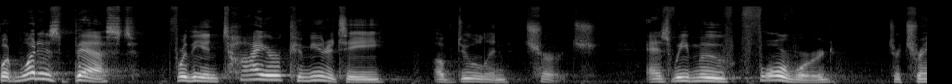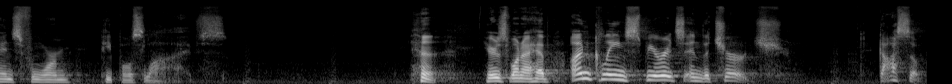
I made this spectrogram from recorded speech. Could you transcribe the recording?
but what is best for the entire community of Dulin Church as we move forward to transform people's lives. Here's one I have unclean spirits in the church, gossip.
